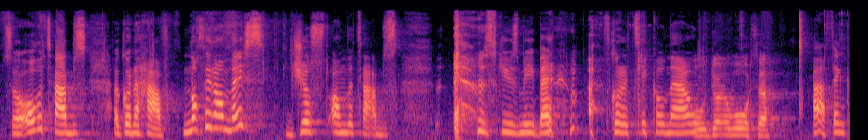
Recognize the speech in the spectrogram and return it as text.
So all the tabs are going to have nothing on this, just on the tabs. Excuse me, Ben. I've got a tickle now. Oh, do you want water? I think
